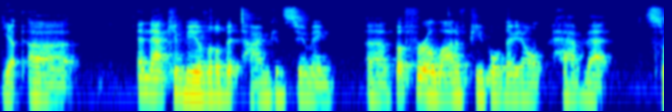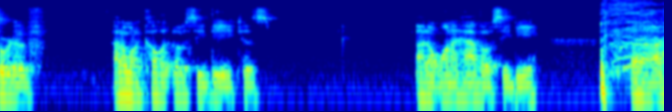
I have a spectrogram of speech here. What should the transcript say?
Yep. Uh, and that can be a little bit time consuming. Uh, but for a lot of people, they don't have that sort of. I don't want to call it OCD because I don't want to have OCD. Uh,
